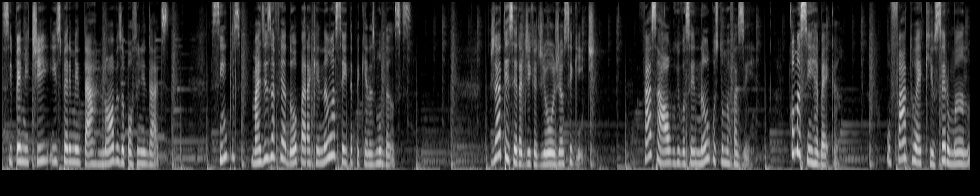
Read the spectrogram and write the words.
Se permitir e experimentar novas oportunidades. Simples, mas desafiador para quem não aceita pequenas mudanças. Já a terceira dica de hoje é o seguinte: faça algo que você não costuma fazer. Como assim, Rebeca? O fato é que o ser humano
